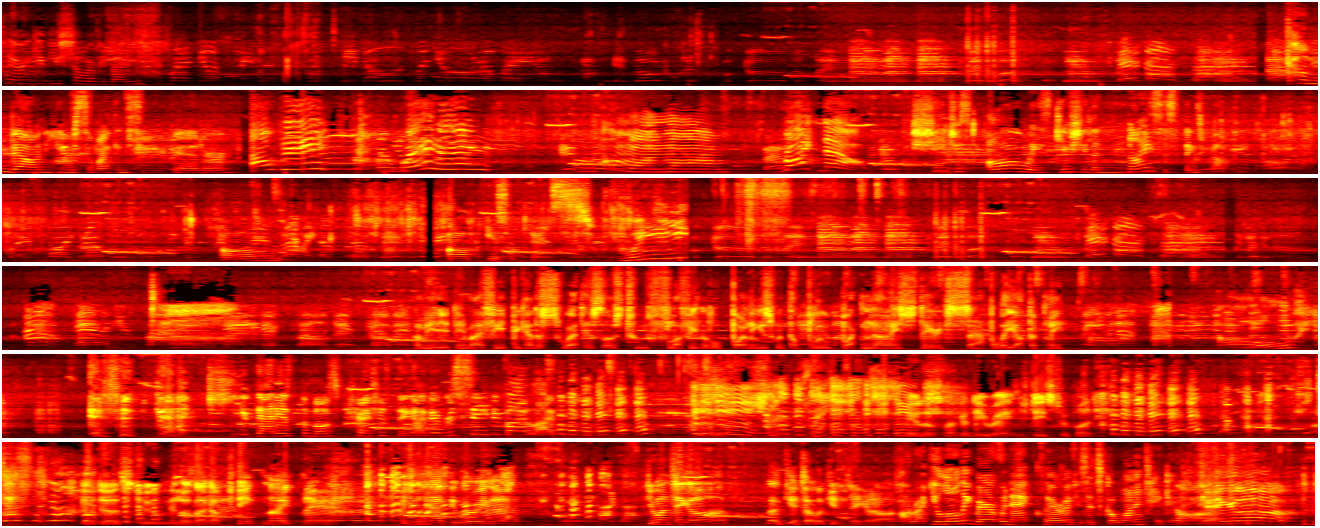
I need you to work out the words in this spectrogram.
Clary give you show everybody? Come down here so I can see you better. Ralphie, we're waiting. Oh, come on, Mom. Right now. She just always gives you the nicest things, Ralphie. Isn't that sweet? Immediately, my feet began to sweat as those two fluffy little bunnies with the blue button eyes stared sappily up at me. Oh, isn't that cute? That is the most precious thing I've ever seen in my life. You look like a deranged Easter bunny. He doesn't. He does too. He looks like a pink nightmare. Are you happy wearing that? Do you want to take it off? Look, kid, tell the kid to take it off. All right, you'll only wear it when Aunt Clara visits. Go on and take it off. Take it off!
